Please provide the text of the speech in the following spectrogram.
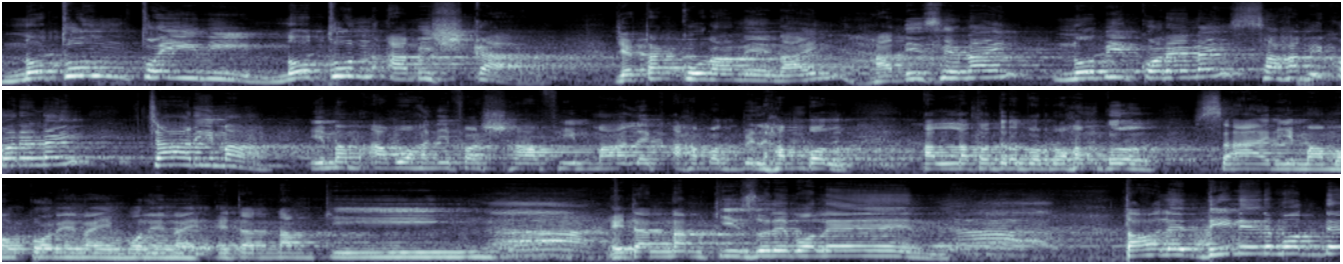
নতুন তৈরি, নতুন আবিষ্কার। যেটা কোরআনে নাই, হাদিসে নাই, নবী করে নাই, সাহাবি করে নাই চার ইমাম ইমাম আবু হানিফা, শাফি, মালিক, আহমদ বিল হাম্বল। আল্লাহ তাদের উপর রহম করুন। চার ইমামও করে নাই, বলে নাই। এটার নাম কি? এটার নাম কি জোরে বলেন? তাহলে দিনের মধ্যে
